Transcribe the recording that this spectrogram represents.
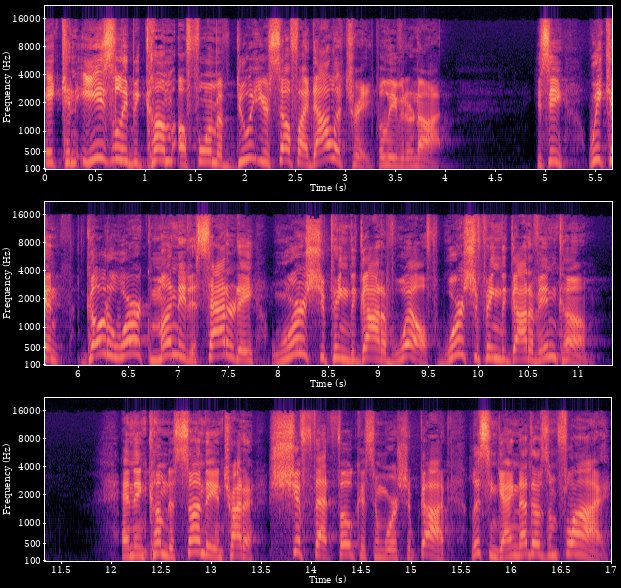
it can easily become a form of do it yourself idolatry, believe it or not. You see, we can go to work Monday to Saturday worshiping the God of wealth, worshiping the God of income and then come to Sunday and try to shift that focus and worship God. Listen, gang, that doesn't fly.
